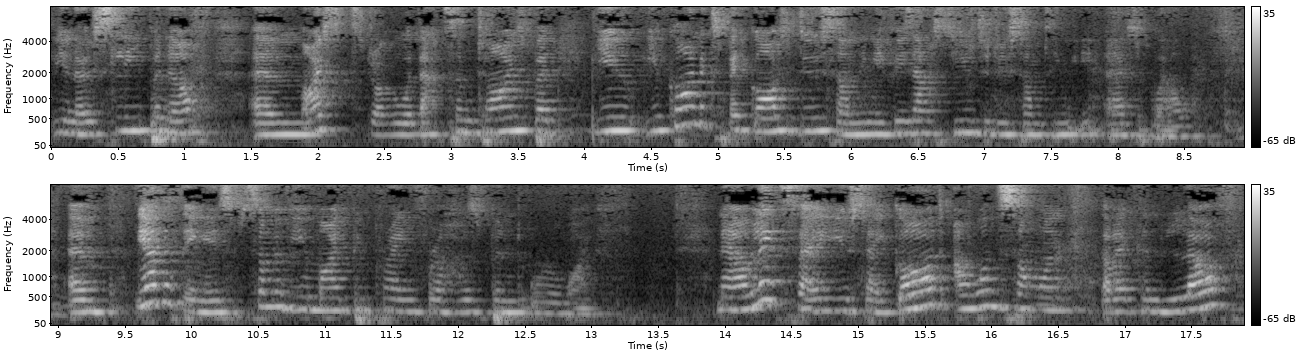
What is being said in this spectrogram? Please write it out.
you know, sleep enough, um, I struggle with that sometimes. But you you can't expect God to do something if He's asked you to do something as well. Um, the other thing is, some of you might be praying for a husband or a wife. Now, let's say you say, God, I want someone that I can love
